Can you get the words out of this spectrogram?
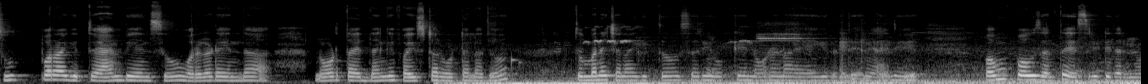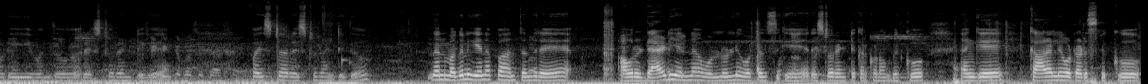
ಸೂಪರಾಗಿತ್ತು ಆ್ಯಂಬಿಯನ್ಸು ಹೊರಗಡೆಯಿಂದ ನೋಡ್ತಾ ಇದ್ದಂಗೆ ಫೈವ್ ಸ್ಟಾರ್ ಹೋಟೆಲ್ ಅದು. ತುಂಬಾ ಚೆನ್ನಾಗಿತ್ತು. ಸರಿ, ಓಕೆ, ನೋಡೋಣ ಹೇಗಿರುತ್ತೆ ಅಲ್ಲಿ ಪಂಪ್ ಹೌಸ್ ಅಂತ ಹೆಸರಿಟ್ಟಿದ್ದಾರೆ ನೋಡಿ ಈ ಒಂದು ರೆಸ್ಟೋರೆಂಟಿಗೆ. ಫೈವ್ ಸ್ಟಾರ್ ರೆಸ್ಟೋರೆಂಟ್ ಇದು. ನನ್ನ ಮಗನಿಗೆ ಏನಪ್ಪ ಅಂತಂದರೆ ಅವ್ರ ಡ್ಯಾಡಿಯನ್ನು ಒಳ್ಳೊಳ್ಳೆ ಹೋಟೆಲ್ಸ್ಗೆ ರೆಸ್ಟೋರೆಂಟಿಗೆ ಕರ್ಕೊಂಡು ಹೋಗಬೇಕು. ಹಾಗೆ ಕಾರಲ್ಲಿ ಓಡಾಡಿಸ್ಬೇಕು.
